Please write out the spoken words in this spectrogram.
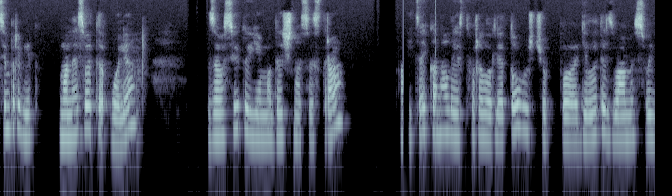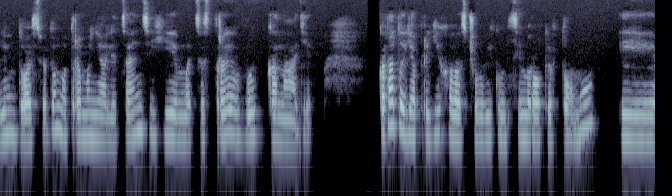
Всім привіт! Мене звати Оля. За освітою я медична сестра, і цей канал я створила для того, щоб е, ділитися з вами своїм досвідом отримання ліцензії медсестри в Канаді. В Канаду я приїхала з чоловіком 7 років тому, і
